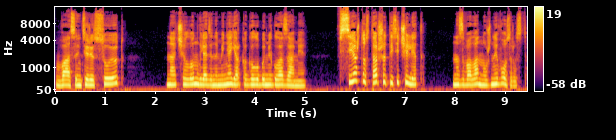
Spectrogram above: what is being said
«Вас интересуют?» — начал он, глядя на меня ярко-голубыми глазами. «Все, что старше тысячи лет», — назвала нужный возраст.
